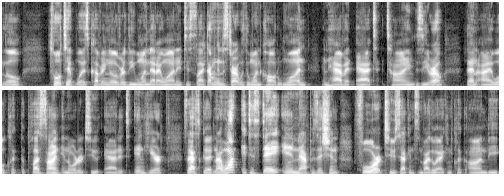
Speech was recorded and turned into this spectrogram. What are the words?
a little tooltip was covering over the one that I wanted to select. I'm going to start with the one called 1 and have it at time 0. Then I will click the plus sign in order to add it in here. So that's good. And I want it to stay in that position for two seconds. And by the way, I can click on the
